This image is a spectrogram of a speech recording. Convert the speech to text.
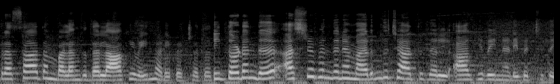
பிரசாதம் வழங்குதல் ஆகியவை நடைபெற்றது. இதைத் தொடர்ந்து அஷ்டபந்தன மருந்து சாத்துதல் ஆகியவை நடைபெற்றது.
